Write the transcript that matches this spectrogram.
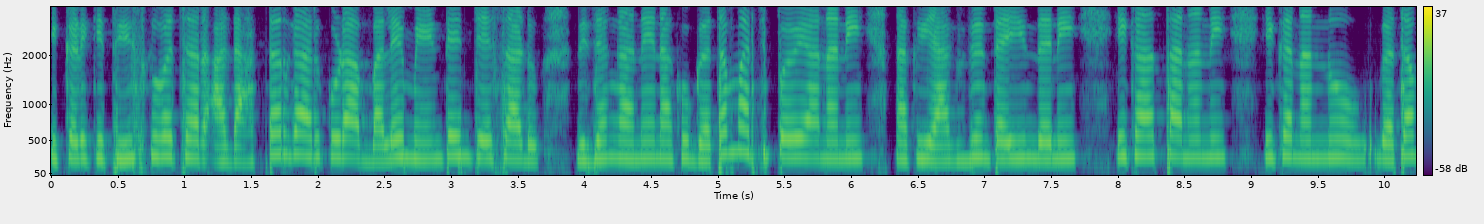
ఇక్కడికి తీసుకువచ్చారు. ఆ డాక్టర్ గారు కూడా భలే మెయింటైన్ చేశాడు. నిజంగానే నాకు గతం మర్చిపోయానని నాకు యాక్సిడెంట్ అయ్యిందని. ఇక తనని ఇక నన్ను గతం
